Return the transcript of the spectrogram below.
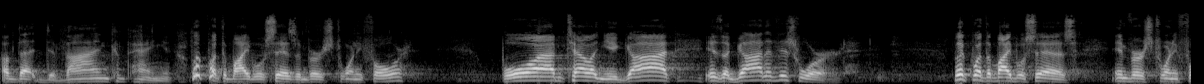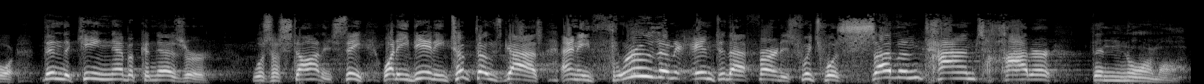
of that divine companion. Look what the Bible says in verse 24. Boy, I'm telling you, God is a God of His Word. Look what the Bible says in verse 24. Then the king Nebuchadnezzar was astonished. See, what he did, he took those guys and he threw them into that furnace, which was seven times hotter than normal.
